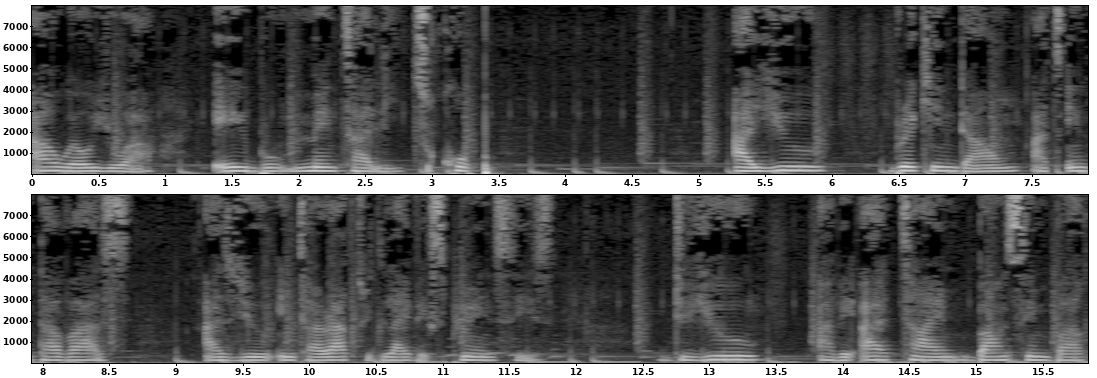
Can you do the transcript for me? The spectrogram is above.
how well you are able mentally to cope are you breaking down at intervals as you interact with life experiences? Do you have a hard time bouncing back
